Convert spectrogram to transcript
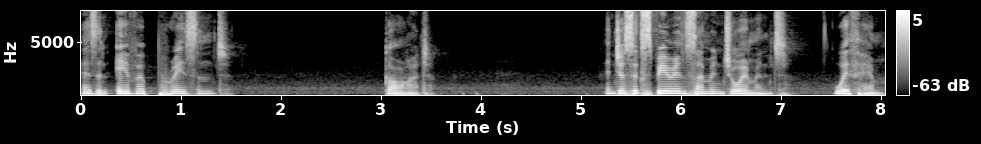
as an ever present God, and just experience some enjoyment with Him.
